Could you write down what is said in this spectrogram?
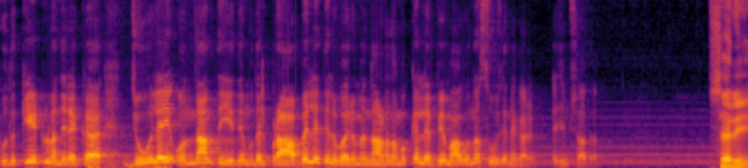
പുതുക്കിയിട്ടുള്ള നിരക്ക് ജൂലൈ ഒന്നാം തീയതി മുതൽ പ്രാബല്യത്തിൽ വരുമെന്നാണ് നമുക്ക് ലഭ്യമാകുന്ന സൂചനകൾ. അജിംഷാദ് ശരി.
